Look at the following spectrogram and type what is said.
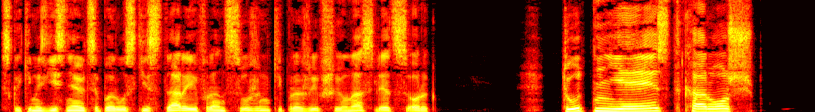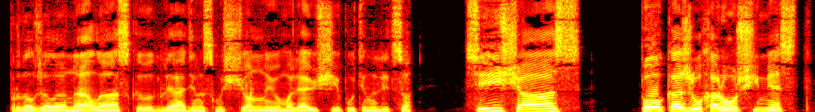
с каким изъясняются по-русски старые француженки, прожившие у нас лет сорок. «Тут не есть хорош!» — продолжала она, ласково глядя на смущенное и умоляющее Путина лицо. «Сейчас покажу хороший мест.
